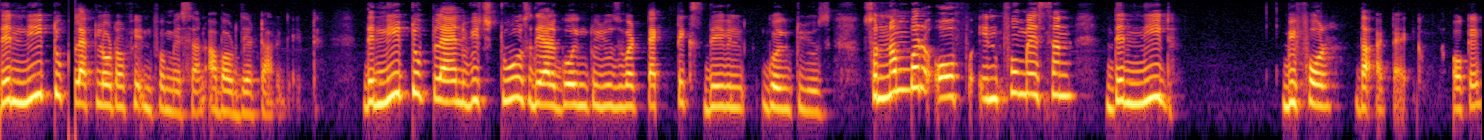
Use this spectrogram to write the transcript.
they need to collect lot of information about their target they need to plan which tools they are going to use what tactics they will going to use. So number of information they need before the attack okay?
